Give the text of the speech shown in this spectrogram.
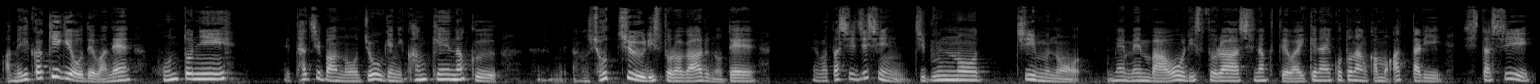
アメリカ企業ではね、本当に立場の上下に関係なく、あのしょっちゅうリストラがあるので、私自身自分のチームのね、メンバーをリストラしなくてはいけないことなんかもあったりしたし、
